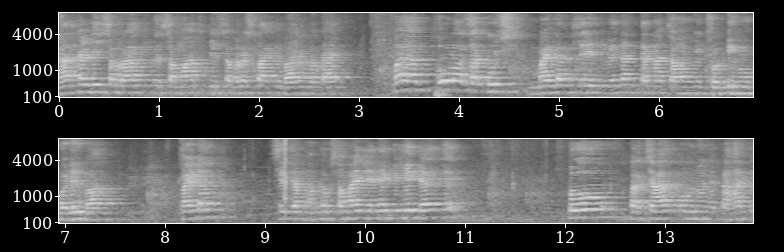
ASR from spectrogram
झारखंडी समाज समाज की समरसता के बारे में बताएँ। मैं अब थोड़ा सा कुछ मैडम से निवेदन करना चाहूँगी, छोटी हूँ, बड़ी बात। मैडम से जब हम लोग समय लेने के लिए गए थे तो प्रचार को उन्होंने कहा कि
